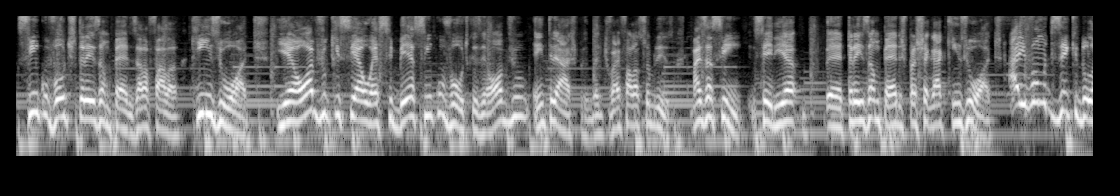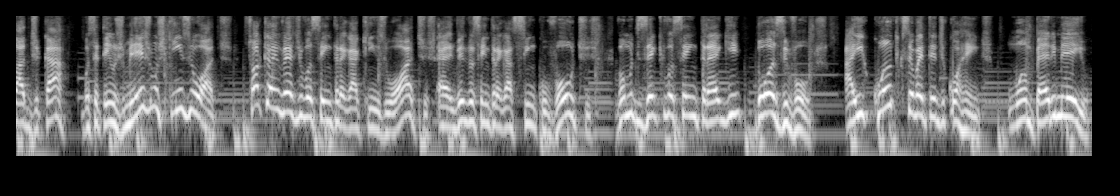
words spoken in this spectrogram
5 volts, 3 amperes, ela fala 15 watts. E é óbvio que se é USB é 5 volts, quer dizer, óbvio, entre aspas. A gente vai falar sobre isso. Mas assim, seria é, 3 amperes para chegar a 15 watts. Aí vamos dizer que do lado de cá, você tem os mesmos 15 watts. Só que ao invés de você entregar 15 watts, é, ao invés de você entregar 5 volts, vamos dizer que você entregue 12 volts. Aí quanto que você vai ter de corrente? Um ampere e meio,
